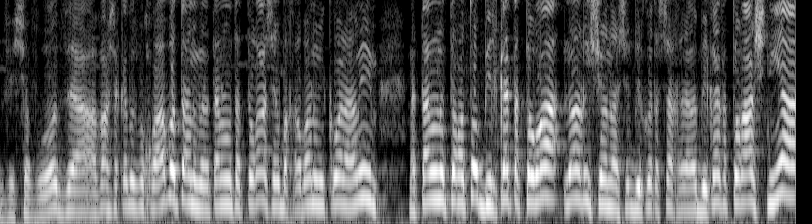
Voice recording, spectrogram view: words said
ושבועות זה האהבה שהקדוש ברוך הוא אהב אותנו ונתן לנו את התורה אשר בחר בנו מכל העמים. נתן לנו את תורתו ברכת התורה לא הראשונה של ברכות השחר אלא ברכת התורה השנייה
